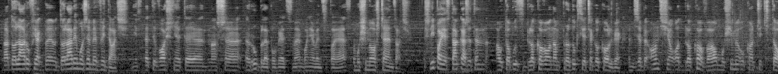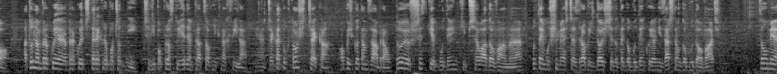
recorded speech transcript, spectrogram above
Na dolarów jakby, dolary możemy wydać. Niestety właśnie te nasze ruble powiedzmy, bo nie wiem co to jest, to musimy oszczędzać. Ślipa jest taka, że ten autobus zblokował nam produkcję czegokolwiek. Więc żeby on się odblokował, musimy ukończyć to. A tu nam brakuje, brakuje czterech roboczo dni, czyli po prostu jeden pracownik na chwilę. Czeka tu ktoś? Czeka. Obyś go tam zabrał. Tu już wszystkie budynki przeładowane. Tutaj musimy jeszcze zrobić dojście do tego budynku i oni zaczną go budować. W sumie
